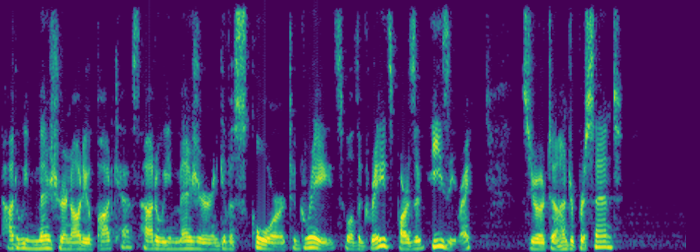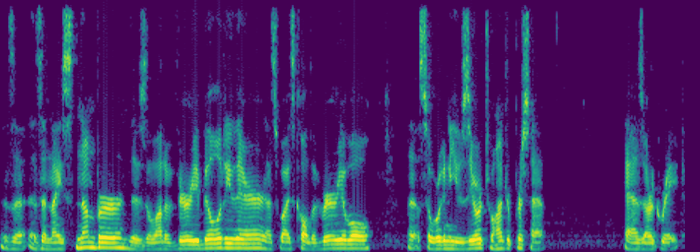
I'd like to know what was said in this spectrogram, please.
How do we measure an audio podcast? How do we measure and give a score to grades? Well, the grades part is easy, right? Zero to 100% is a, is a nice number. There's a lot of variability there. That's why it's called a variable. Uh, so we're going to use zero to 100% as our grade.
